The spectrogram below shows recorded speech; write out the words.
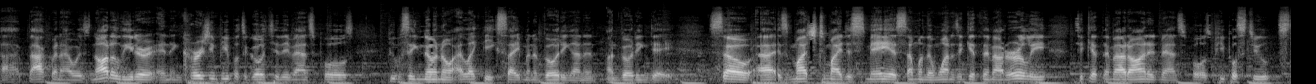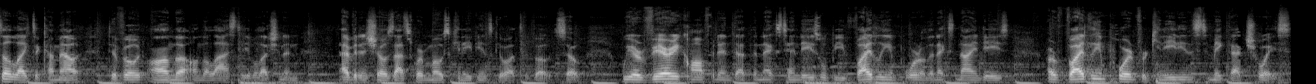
uh, back when I was not a leader and encouraging people to go to the advanced polls, people saying, no, no, I like the excitement of voting on, on voting day. So, uh, as much to my dismay as someone that wanted to get them out early, to get them out on advanced polls, people still, still like to come out to vote on the, on the last day of election. And evidence shows that's where most Canadians go out to vote. So, we are very confident that the next 10 days will be vitally important, or the next nine days are vitally important for Canadians to make that choice.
